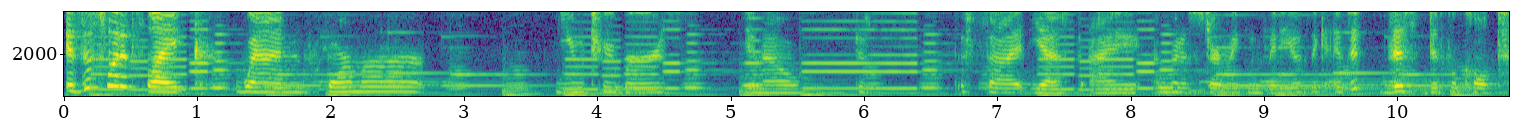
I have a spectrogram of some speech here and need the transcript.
Is this what it's like when former YouTubers, you know, just decide, yes, I, I'm gonna start making videos again? Is it this difficult?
